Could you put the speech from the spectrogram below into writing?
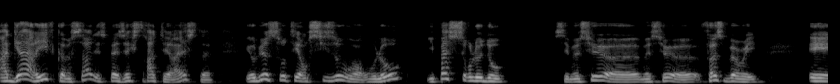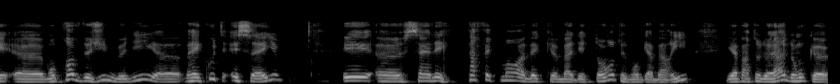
un gars arrive comme ça, une espèce d'extraterrestre, et au lieu de sauter en ciseaux ou en rouleau, il passe sur le dos. C'est monsieur, monsieur Fosbury. Et mon prof de gym me dit, bah, écoute, essaye. Et euh, ça allait parfaitement avec ma détente mon gabarit. Et à partir de là, donc, euh,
